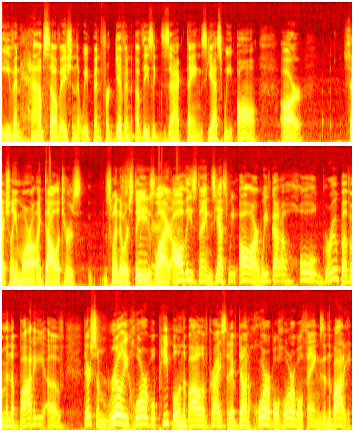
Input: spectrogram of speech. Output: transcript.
even have salvation, that we've been forgiven of these exact things. Yes, we all are sexually immoral, idolaters, swindlers, thieves, liars, all these things. Yes, we all are. We've got a whole group of them in the body of. There's some really horrible people in the body of Christ that have done horrible, horrible things in the body.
